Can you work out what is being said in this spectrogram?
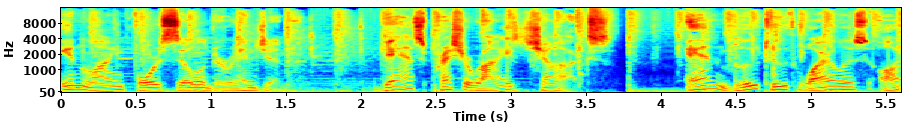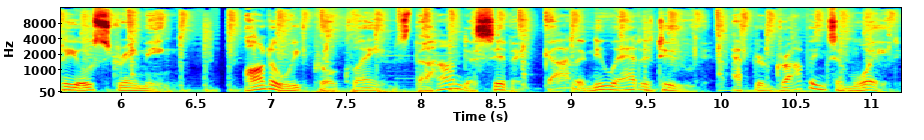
inline four-cylinder engine, gas pressurized shocks, and Bluetooth wireless audio streaming. AutoWeek proclaims the Honda Civic got a new attitude. After dropping some weight,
